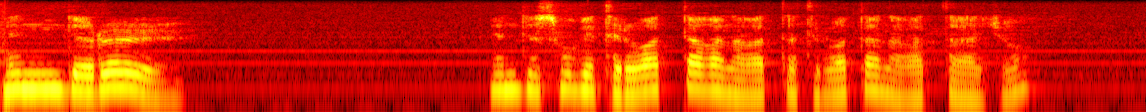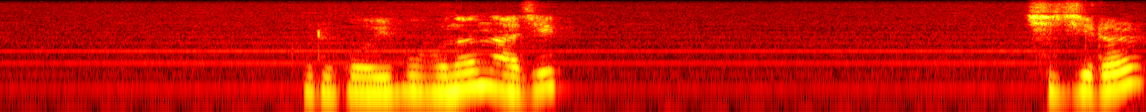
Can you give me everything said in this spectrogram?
밴드를 밴드 속에 들어왔다가 나갔다 들어왔다 나갔다 하죠. 그리고 이 부분은 아직 지지를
